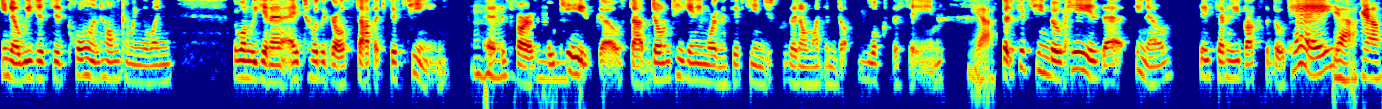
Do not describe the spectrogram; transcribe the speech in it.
you know, we just did Poland homecoming the one the one weekend and I told the girls stop at 15 Mhm. as far as Mhm. bouquets go. Stop. Don't take any more than 15 just because I don't want them to look the same. Yeah. But 15 bouquets at, you know, say 70 bucks a bouquet Yeah. Yeah.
